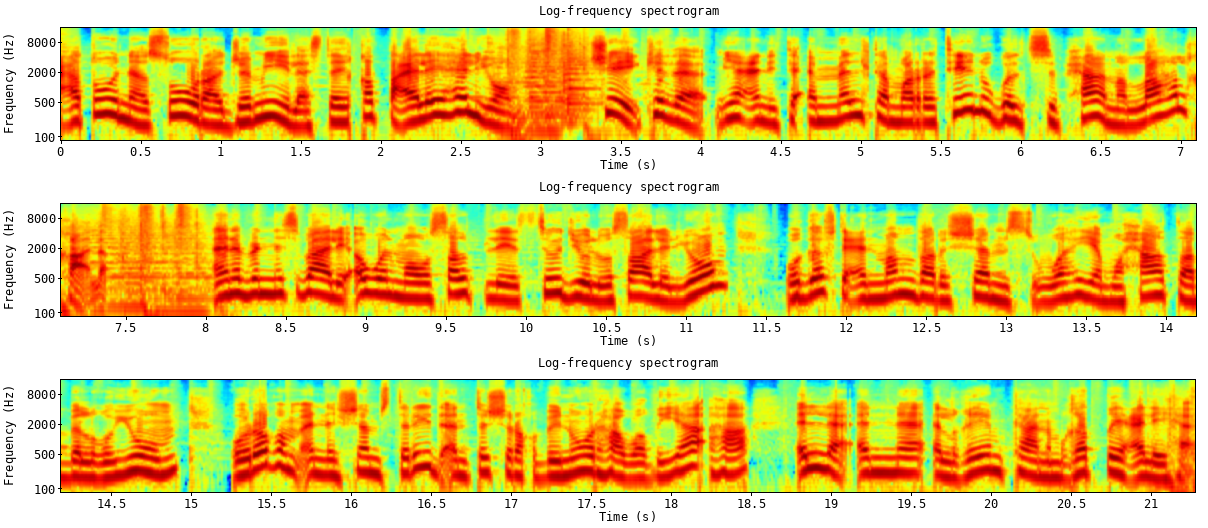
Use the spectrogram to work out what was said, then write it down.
أعطونا صورة جميلة استيقظت عليها اليوم. شيء كذا يعني تأملته مرتين وقلت سبحان الله الخالق. أنا بالنسبة لي أول ما وصلت لاستوديو الوصال اليوم وقفت عند منظر الشمس وهي محاطة بالغيوم ورغم أن الشمس تريد أن تشرق بنورها وضيائها إلا أن الغيم كان مغطي عليها.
